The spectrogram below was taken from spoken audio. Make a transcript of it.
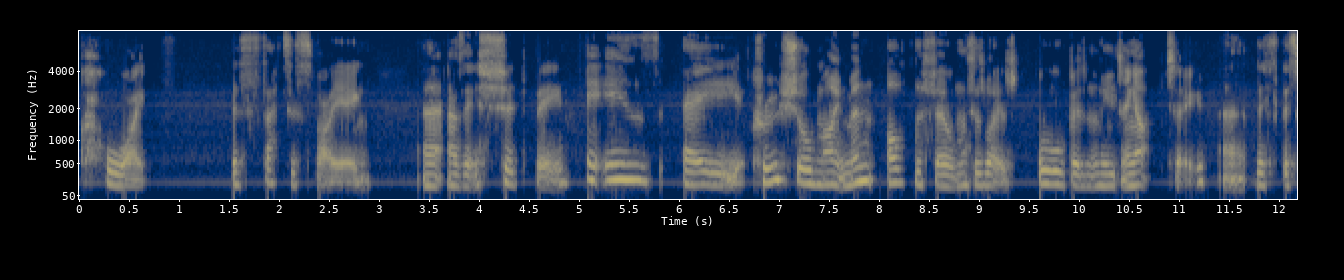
quite as satisfying uh, as it should be. It is a crucial moment of the film. This is what it's all been leading up to. Uh, this this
